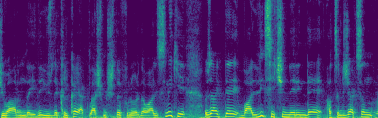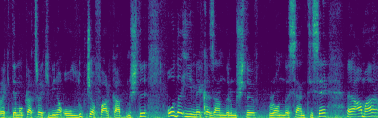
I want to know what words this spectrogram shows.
civarındaydı. %40'a yaklaşmıştı Florida valisine ki özellikle valilik seçimlerinde hatırlayacaksın demokrat rakibine oldukça fark atmıştı. O da ivme kazandırmıştı Ron DeSantis'e e, ama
